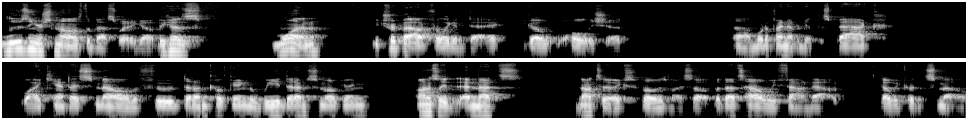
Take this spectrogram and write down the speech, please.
losing your smell is the best way to go because one, you trip out for like a day, you go, holy shit, um, what if I never get this back? Why can't I smell the food that I'm cooking, the weed that I'm smoking? Honestly, and that's not to expose myself, but that's how we found out that we couldn't smell,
